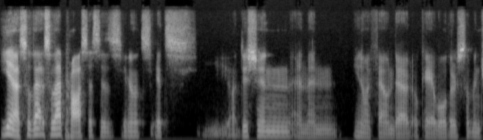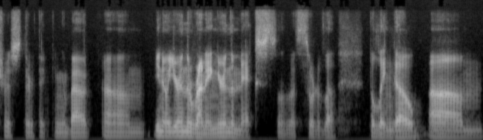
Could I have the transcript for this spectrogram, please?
Yeah, so that so that process is you know it's it's audition and then you know I found out okay well there's some interest they're thinking about um, you know you're in the running you're in the mix so that's sort of the the lingo um,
